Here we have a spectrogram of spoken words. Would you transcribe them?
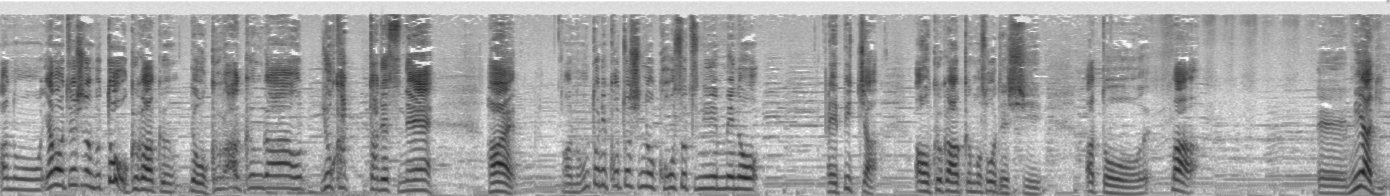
あのー、山本由伸と奥川君で奥川君が良かったですね。はい。あの本当に今年の高卒2年目の、えー、ピッチャー。奥川君もそうですしあとまあえー、宮城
